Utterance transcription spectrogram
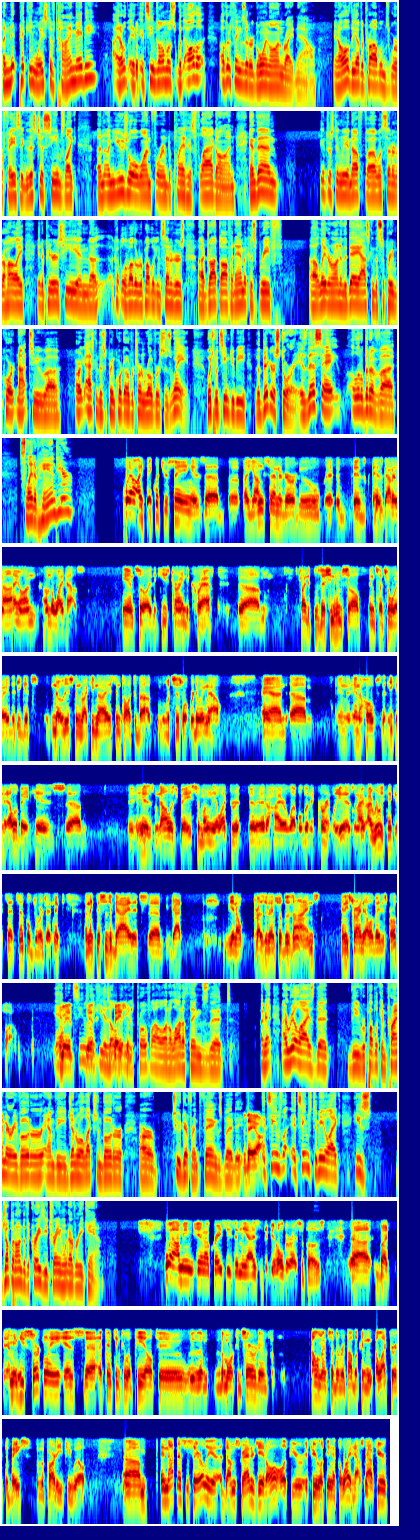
a nitpicking waste of time. Maybe I don't. It, it seems almost with all the other things that are going on right now and all of the other problems we're facing. This just seems like an unusual one for him to plant his flag on, and then interestingly enough, uh, with Senator Hawley, it appears he and uh, a couple of other Republican senators uh, dropped off an amicus brief uh, later on in the day asking the Supreme Court not to. Or asking the Supreme Court to overturn Roe versus Wade, which would seem to be the bigger story. Is this a a little bit of uh, sleight of hand here? Well, I think what you're saying is uh, a- a young senator who uh, has got an eye on on the White House, and so I think he's trying to craft, um, trying to position himself in such a way that he gets noticed and recognized and talked about, which is what we're doing now, and um, in in hopes that he can elevate his. Um, his knowledge base among the electorate at, at a higher level than it currently is, and I, I really think it's that simple, George. I think I think this is a guy that's uh, got you know presidential designs, and he's trying to elevate his profile. Yeah, it seems like he is elevating of- his profile on a lot of things that. I mean, I realize that the Republican primary voter and the general election voter are two different things, but it, They are. It seems like it seems to me like he's jumping onto the crazy train whenever he can. Well, I mean, you know, crazy's in the eyes of the beholder, I suppose. Uh, but I mean, he certainly is uh, attempting to appeal to the the more conservative elements of the Republican electorate, the base of the party, if you will. Um, and not necessarily a, a dumb strategy at all if you're if you're looking at the White House. Now, if you're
